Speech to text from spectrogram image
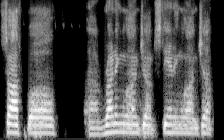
softball, uh, running long jump, standing long jump.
